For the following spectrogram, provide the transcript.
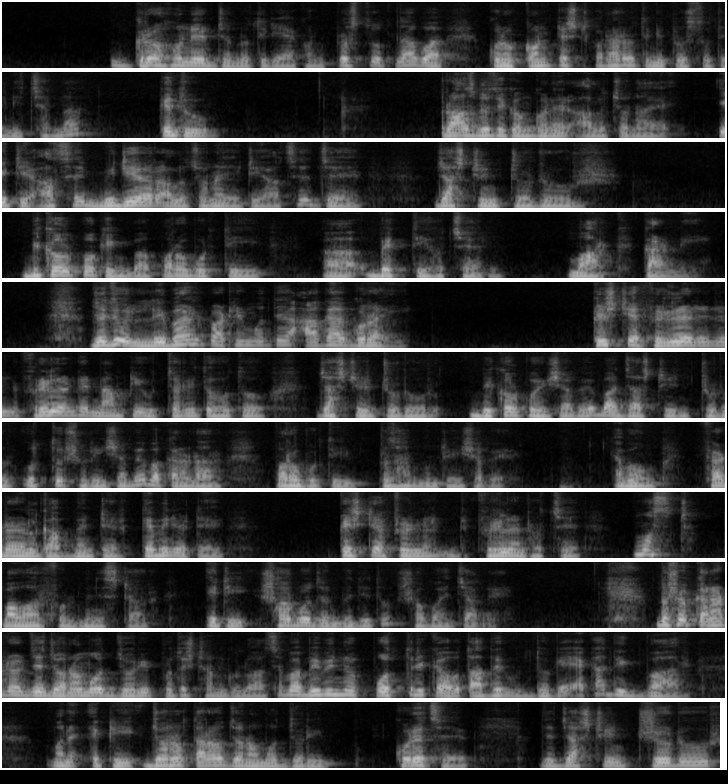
গ্রহণের জন্য তিনি এখন প্রস্তুত না বা কোনো কন্টেস্ট করারও তিনি প্রস্তুতি নিচ্ছেন না। কিন্তু রাজনৈতিক অঙ্গনের আলোচনায় এটি আছে, মিডিয়ার আলোচনায় এটি আছে যে জাস্টিন ট্রুডোর বিকল্প কিংবা পরবর্তী ব্যক্তি হচ্ছেন মার্ক কার্নি। যদিও লিবারেল পার্টির মধ্যে আগাগোড়াই ক্রিস্টিয়া ফ্রিল্যান্ড ফ্রিল্যান্ডের নামটি উচ্চারিত হতো জাস্টিন ট্রুডোর বিকল্প হিসাবে বা জাস্টিন ট্রুডোর উত্তরসূরি হিসাবে বা কানাডার পরবর্তী প্রধানমন্ত্রী হিসাবে। এবং ফেডারেল গভর্নমেন্টের ক্যাবিনেটে ক্রিস্টিয়া ফ্রিল্যান্ড ফ্রিল্যান্ড হচ্ছে মোস্ট পাওয়ারফুল মিনিস্টার। এটি সর্বজন সবাই জানে। দর্শক, কানাডার যে জনমত জরিপ প্রতিষ্ঠানগুলো আছে বা বিভিন্ন পত্রিকাও তাদের উদ্যোগে একাধিকবার মানে একটি জন, তারাও জনমত জরিপ করেছে যে জাস্টিন ট্রুডুর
